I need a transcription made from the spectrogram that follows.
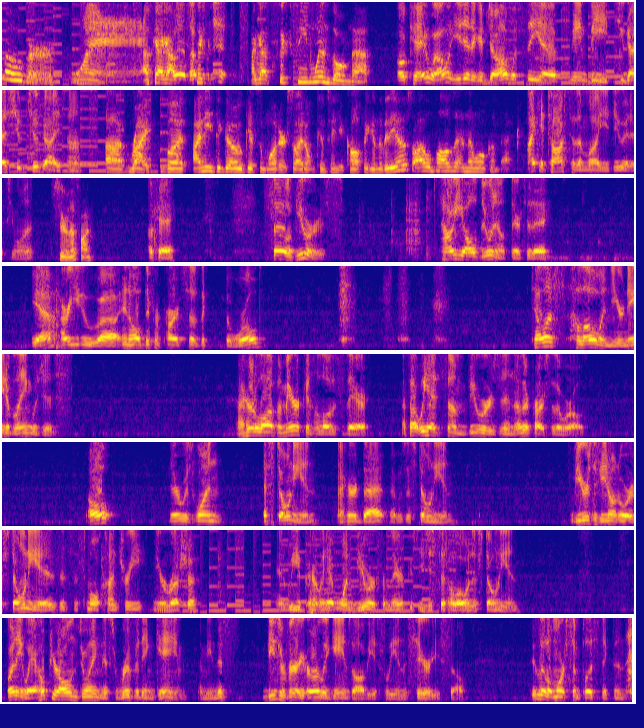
Game over. Okay, I got Oh, six. I got 16 wins on that. Okay, well, you did a good job. What's the uh, main beat? You gotta shoot two guys, huh? Uh, right, but I need to go get some water so I don't continue coughing in the video, so I will pause it and then we'll come back. I could talk to them while you do it if you want. Sure, that's fine. Okay. So, viewers, how are you all doing out there today? Yeah? Are you uh, in all different parts of the, the world? Tell us hello in your native languages. I heard a lot of American hellos there. I thought we had some viewers in other parts of the world. Oh, there was one Estonian. I heard that. That was Estonian. Viewers, if you don't know where Estonia is, it's a small country near Russia. And we apparently have one viewer from there because he just said hello in Estonian. But anyway, I hope you're all enjoying this riveting game. I mean, this these are very early games, obviously, in the series, so a little more simplistic than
